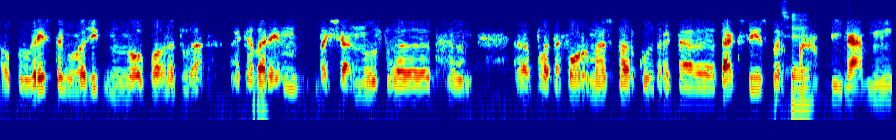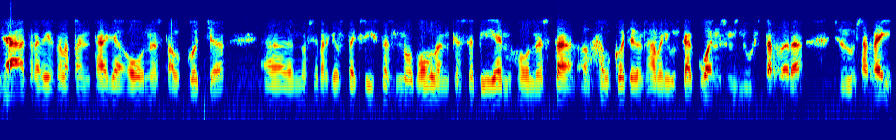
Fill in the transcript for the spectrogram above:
El progrés tecnològic no el poden aturar. Acabarem baixant-nos eh, eh, plataformes per contractar taxis, per, sí. per dinar, mirar a través de la pantalla on està el cotxe, eh, no sé per què els taxistes no volen que sapiguem on està el cotxe que ens va venir a buscar, quants minuts tardarà. Això és un servei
